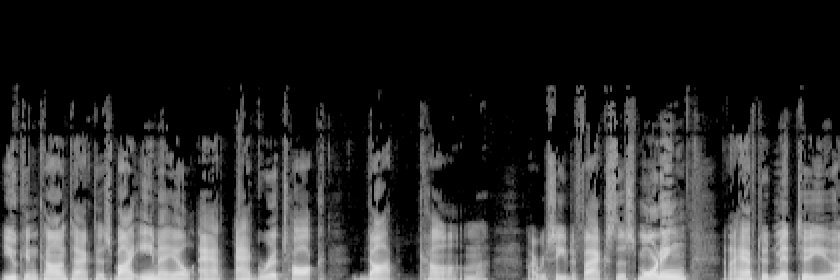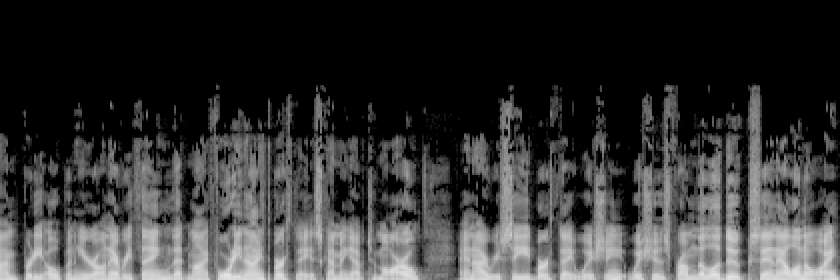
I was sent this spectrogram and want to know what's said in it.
you can contact us by email at agritalk.com. I received a fax this morning, and I have to admit to you, I'm pretty open here on everything, that my 49th birthday is coming up tomorrow, and I received birthday wishing, wishes from the LeDukes in Illinois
